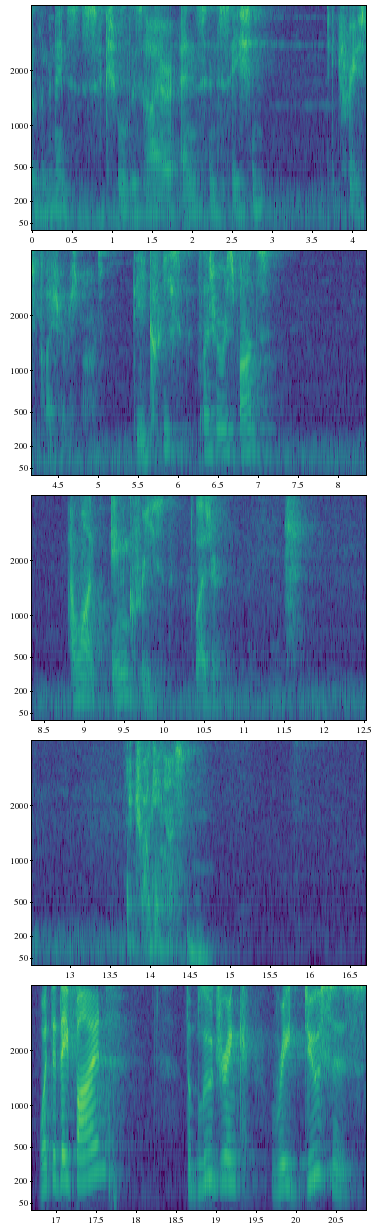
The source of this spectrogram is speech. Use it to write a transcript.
Eliminates sexual desire and sensation. Decreased pleasure response. Decreased pleasure response? I want increased pleasure. They're drugging us. What did they find? The blue drink reduces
